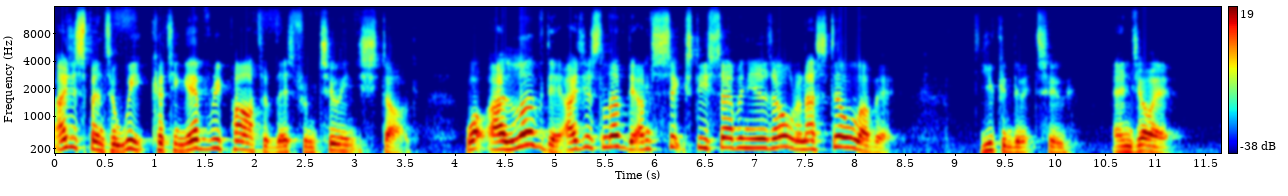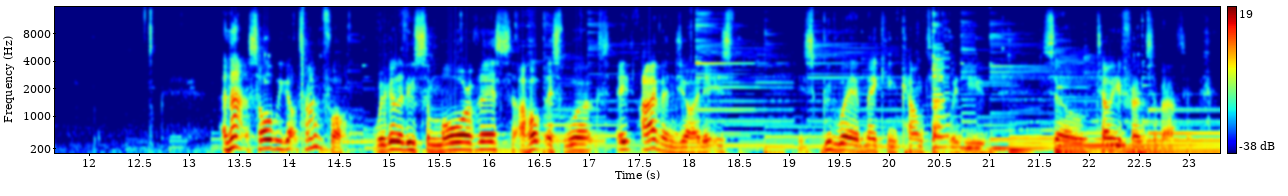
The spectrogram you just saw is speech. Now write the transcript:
I just spent a week cutting every part of this from two inch stock. What I loved it. I just loved it. I'm 67 years old and I still love it. You can do it too. Enjoy it. And that's all we got time for. We're going to do some more of this. I hope this works. It, I've enjoyed it. It's, it's a good way of making contact with you. So tell your friends about it.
